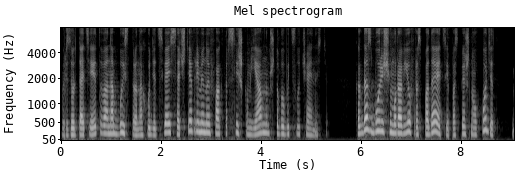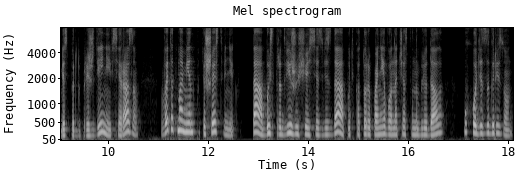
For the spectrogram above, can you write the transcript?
В результате этого она быстро находит связь, сочтя временной фактор слишком явным, чтобы быть случайностью. Когда сборище муравьев распадается и поспешно уходит, без предупреждения и все разом, в этот момент путешественник, та быстро движущаяся звезда, путь которой по небу она часто наблюдала, уходит за горизонт.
